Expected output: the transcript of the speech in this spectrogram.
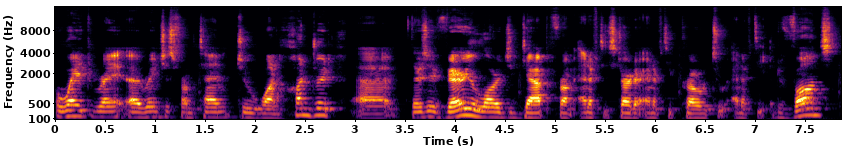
weight ra uh, ranges from 10 to 100. Uh, there's a very large gap from NFT Starter, NFT Pro to NFT Advanced.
